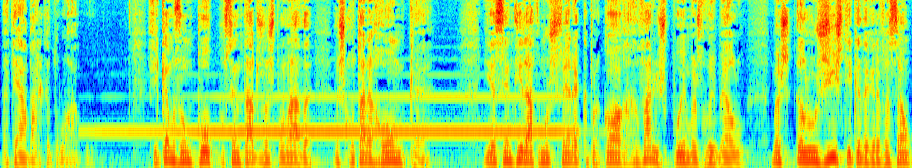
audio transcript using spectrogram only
até à Barca do Lago. Ficamos um pouco sentados na esplanada a escutar a ronca e a sentir a atmosfera que percorre vários poemas de Rui Belo, mas a logística da gravação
